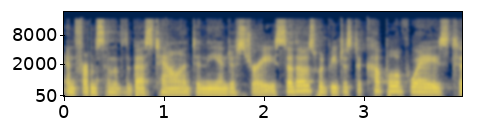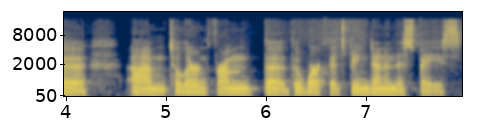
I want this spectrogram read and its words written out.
and from some of the best talent in the industry. So those would be just a couple of ways to um, to learn from the the work that's being done in this space.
